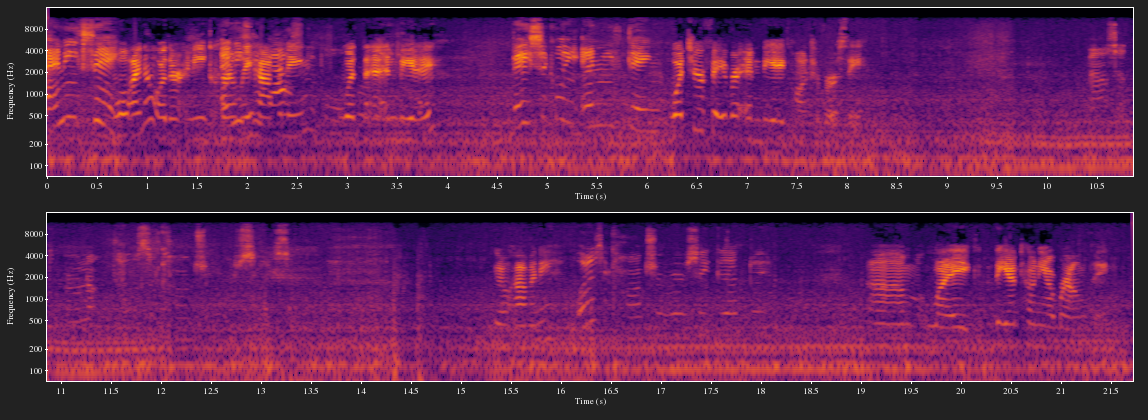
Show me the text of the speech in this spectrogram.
Anything. Well, I know. Are there any currently Anything happening with the NBA? Basically anything. What's your favorite NBA controversy? Mouse at the, or not, that was a controversy. You don't have any? What is a controversy exactly? Um, like the Antonio Brown thing.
